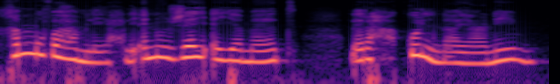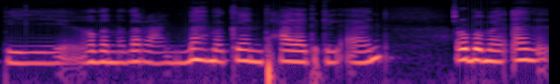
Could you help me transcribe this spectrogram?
خموا فهم مليح لأنه جاي أيامات اللي راح كلنا يعني بغض النظر عن مهما كانت حالتك الآن ربما الآن,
